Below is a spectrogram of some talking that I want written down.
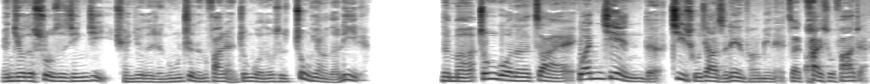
全球的数字经济、全球的人工智能发展，中国都是重要的力量。那么，中国呢，在关键的技术价值链方面呢，在快速发展。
